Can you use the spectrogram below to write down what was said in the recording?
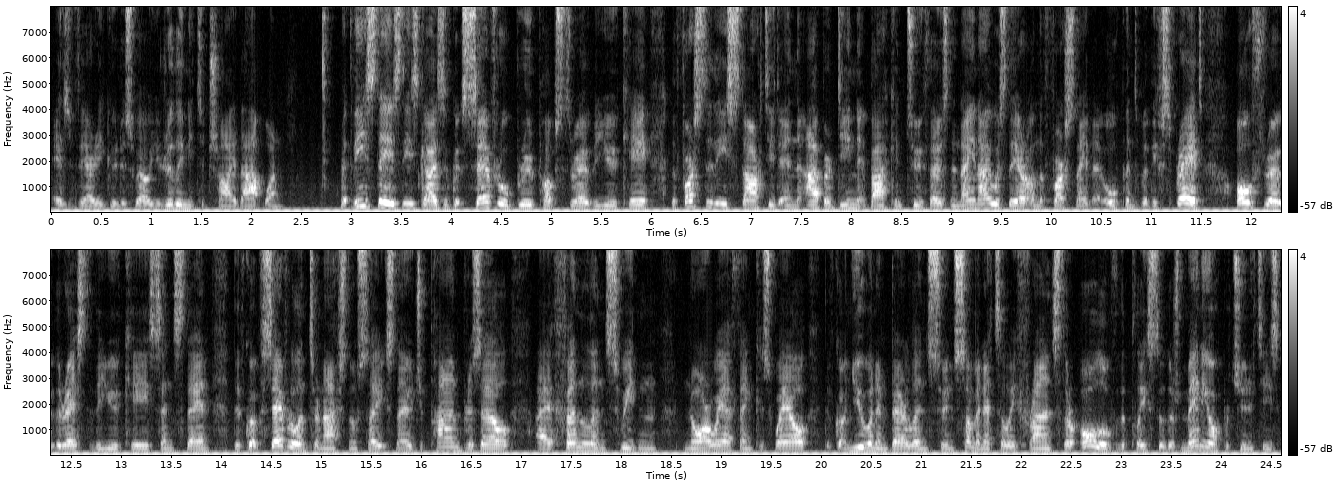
is very good as well. You really need to try that one. But these days, these guys have got several brew pubs throughout the UK. The first of these started in Aberdeen back in 2009. I was there on the first night that it opened, but they've spread all throughout the rest of the UK since then. They've got several international sites now Japan, Brazil, uh, Finland, Sweden, Norway, I think, as well. They've got a new one in Berlin soon, some in Italy, France. They're all over the place, so there's many opportunities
